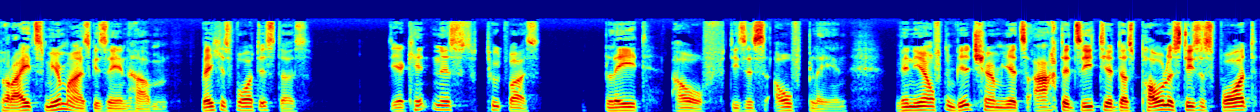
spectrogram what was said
bereits mehrmals gesehen haben. Welches Wort ist das? Die Erkenntnis tut was? Bläht auf, dieses Aufblähen. Wenn ihr auf dem Bildschirm jetzt achtet, seht ihr, dass Paulus dieses Wort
